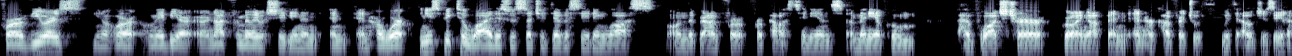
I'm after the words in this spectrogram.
for our viewers, you know, who are who maybe are, are not familiar with Shireen and, and, and her work, can you speak to why this was such a devastating loss on the ground for, for Palestinians, uh, many of whom have watched her growing up and, and her coverage with, with Al Jazeera?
